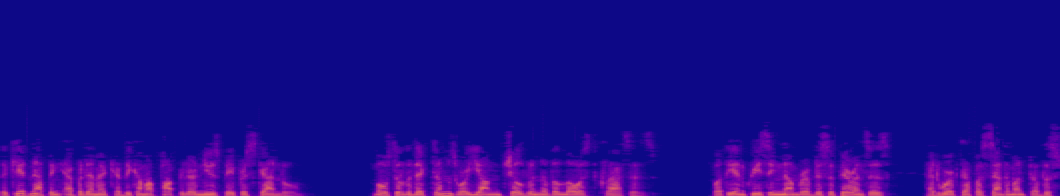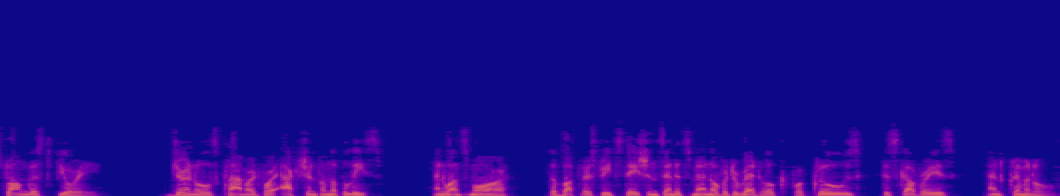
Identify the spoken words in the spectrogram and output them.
the kidnapping epidemic had become a popular newspaper scandal. Most of the victims were young children of the lowest classes, but the increasing number of disappearances had worked up a sentiment of the strongest fury. Journals clamored for action from the police, and once more the Butler Street station sent its men over to Red Hook for clues, discoveries, and criminals.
